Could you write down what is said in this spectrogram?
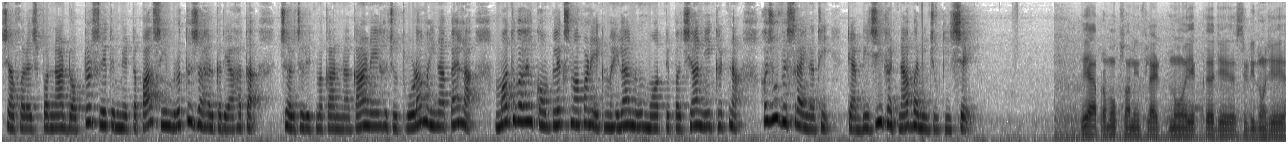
જ્યાં ફરજ પરના ડોક્ટર્સે તેમને તપાસી મૃત જાહેર કર્યા હતા. જર્જરિત મકાનના કારણે હજુ થોડા મહિના પહેલા મધવહેલ કોમ્પ્લેક્સમાં પણ એક મહિલાનું મોત નિપજ્યાની ઘટના હજુ વિસરાઈ નથી. ત્યાં બીજી ઘટના બની ચૂકી છે. એ આ પ્રમુખ સ્વામી ફ્લાઇટનો એક જે સીડીનો જે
